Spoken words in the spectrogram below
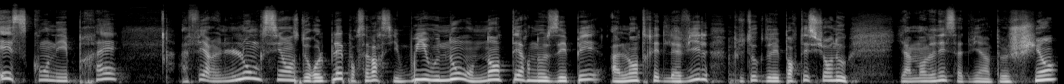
est-ce qu'on est prêt à faire une longue séance de roleplay pour savoir si oui ou non on enterre nos épées à l'entrée de la ville plutôt que de les porter sur nous Il y a un moment donné, ça devient un peu chiant.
